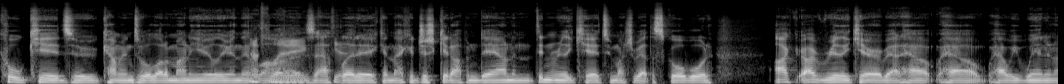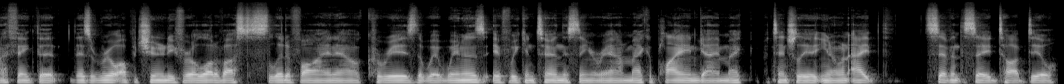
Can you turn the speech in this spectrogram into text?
cool kids who come into a lot of money earlier in their Athletic, lives, yeah. athletic, and they could just get up and down and didn't really care too much about the scoreboard. I, I really care about how how how we win, and I think that there's a real opportunity for a lot of us to solidify in our careers that we're winners if we can turn this thing around, make a play-in game, make potentially you know an eighth, seventh seed type deal,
